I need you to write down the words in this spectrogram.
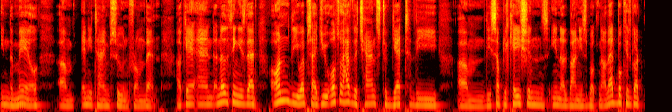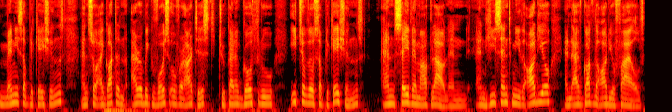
in the mail um, anytime soon from then okay? And another thing is that on the website you also have the chance to get the um, the supplications in Albani's book. Now that book has got many supplications, and so I got an Arabic voiceover artist to kind of go through each of those supplications and say them out loud. And and he sent me the audio and i've got the audio files.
